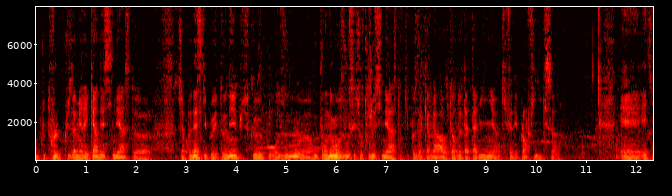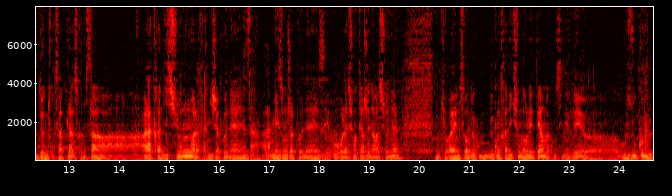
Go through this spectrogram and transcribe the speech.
ou plutôt le plus américain des cinéastes japonais, ce qui peut étonner, puisque pour Ozu, ou pour nous, Ozu, c'est surtout le cinéaste qui pose la caméra à hauteur de tatami, qui fait des plans fixes, et, qui donne toute sa place comme ça à, la tradition, à la famille japonaise, à, la maison japonaise et aux relations intergénérationnelles. Donc il y aurait une sorte de, contradiction dans les termes à considérer euh, Ozu comme le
